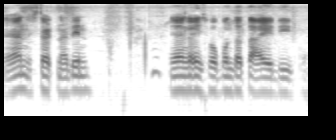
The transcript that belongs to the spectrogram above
Ayan, start natin. Ayan guys, pupunta tayo dito.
